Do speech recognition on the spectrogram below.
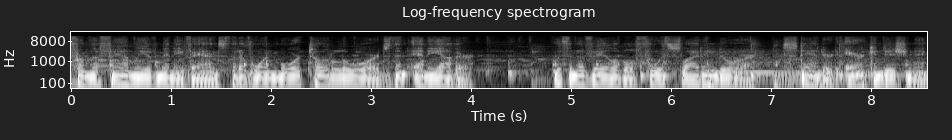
From the family of minivans that have won more total awards than any other, with an available fourth sliding door, standard air conditioning,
